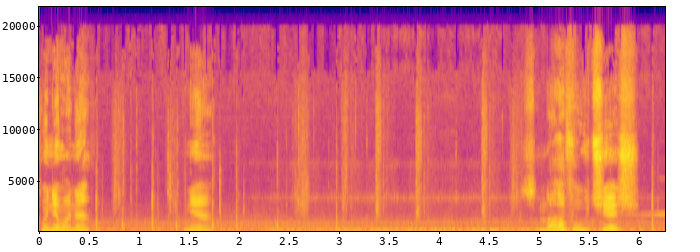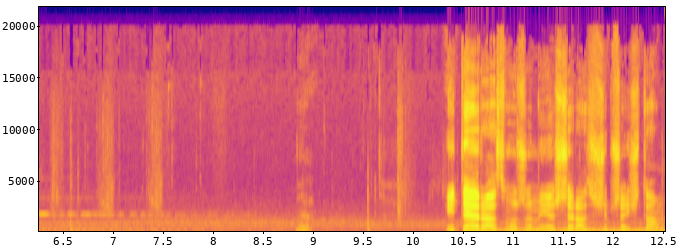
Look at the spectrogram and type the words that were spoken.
Tu nie ma, nie? Nie. Znowu gdzieś. Nie. I teraz możemy jeszcze raz się przejść tam.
